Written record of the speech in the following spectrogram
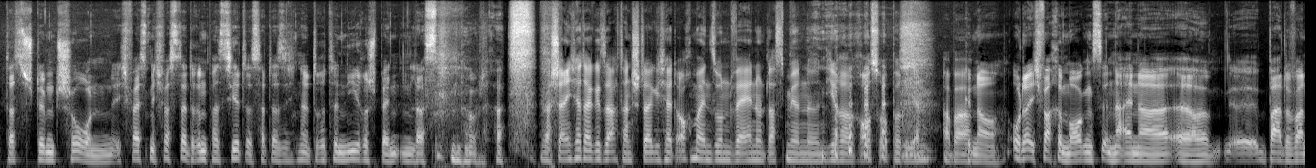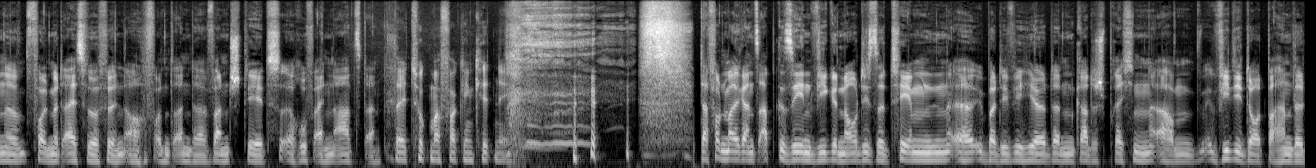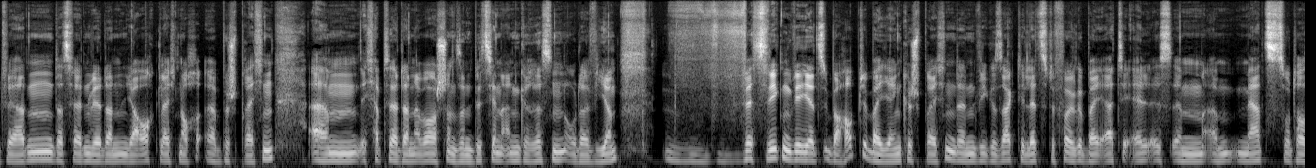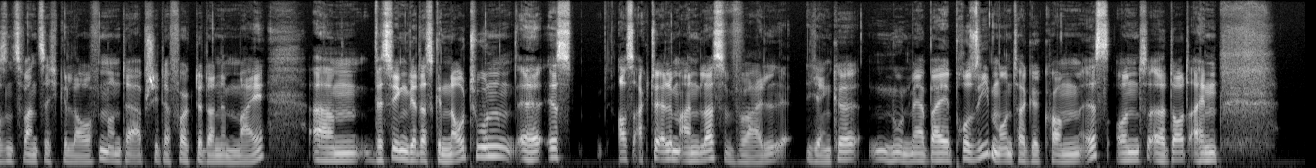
Das stimmt schon. Ich weiß nicht, was da drin passiert ist. Hat er sich eine dritte Niere spenden lassen? Oder? Wahrscheinlich hat er gesagt, dann steige ich halt auch mal in so einen Van und lass mir eine Niere rausoperieren. Aber genau. Oder ich wache morgens in einer äh, Badewanne voll mit Eiswürfeln auf und an der Wand steht, äh, ruf einen Arzt an. They took my fucking kidney. Davon mal ganz abgesehen, wie genau diese Themen, äh, über die wir hier dann gerade sprechen, ähm, wie die dort behandelt werden, das werden wir dann ja auch gleich noch äh, besprechen. Ähm, ich habe es ja dann aber auch schon so ein bisschen angerissen oder wir. Weswegen wir jetzt überhaupt über Jenke sprechen, denn wie gesagt, die letzte Folge bei RTL ist im ähm, März 2020 gelaufen und der Abschied erfolgte dann im Mai. Weswegen wir das genau tun, äh, ist, aus aktuellem Anlass, weil Jenke nunmehr bei Pro7 untergekommen ist und äh, dort ein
